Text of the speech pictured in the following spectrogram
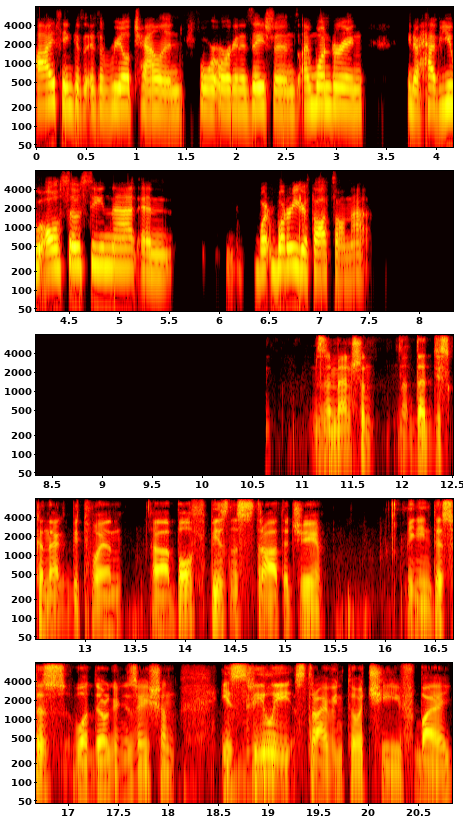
I think is, is a real challenge for organizations. I'm wondering, you know, have you also seen that and what what are your thoughts on that? As I mentioned, the disconnect between uh, both business strategy meaning this is what the organization is really striving to achieve by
